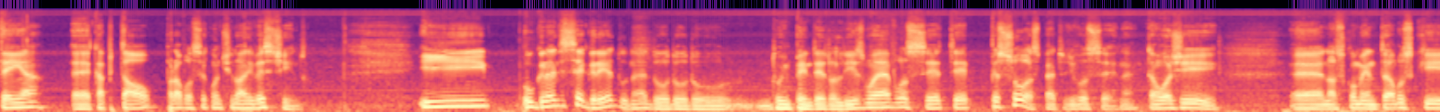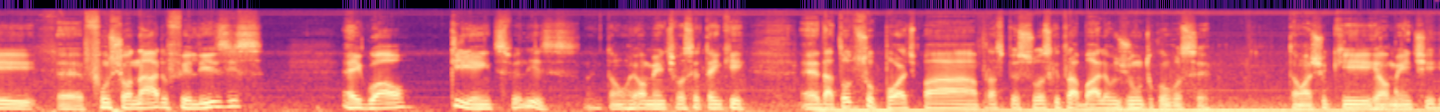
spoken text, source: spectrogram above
tenha é, capital para você continuar investindo. E o grande segredo né, do, do, do, do, empreendedorismo é você ter pessoas perto de você. Né? Então, hoje, é, nós comentamos que é, funcionários felizes é igual clientes felizes. Né? Então, realmente, você tem que é, dar todo o suporte para as pessoas que trabalham junto com você. Então, acho que realmente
